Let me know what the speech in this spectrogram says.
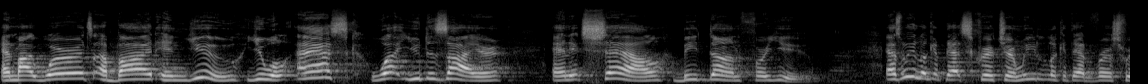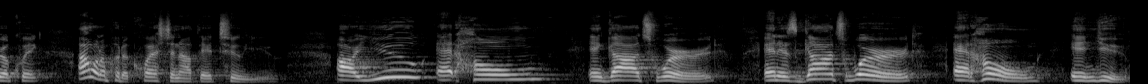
and my words abide in you, you will ask what you desire, and it shall be done for you. As we look at that scripture and we look at that verse real quick, I want to put a question out there to you. Are you at home in God's Word? And is God's Word at home in you?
